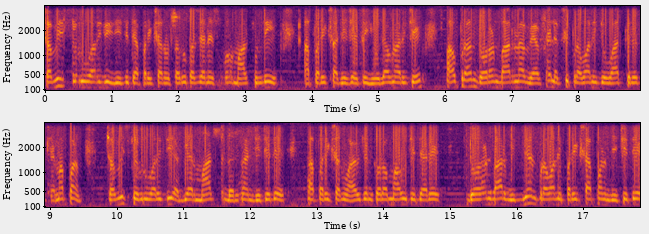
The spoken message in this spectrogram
છવ્વીસ ફેબ્રુઆરીથી જે છે ત્યાં પરીક્ષાનો શરૂ થશે અને સોળ માર્ચ સુધી આ પરીક્ષા જે છે તે યોજાવનારી છે. આ ઉપરાંત ધોરણ બારના વ્યવસાય લક્ષી પ્રવાહની જો વાત કરીએ, તેમાં પણ છવ્વીસ ફેબ્રુઆરીથી અગિયાર માર્ચ દરમિયાન જે છે તે આ પરીક્ષાનું આયોજન કરવામાં આવ્યું છે. ત્યારે ધોરણ બાર વિજ્ઞાન પ્રવાહની પરીક્ષા પણ જે છે તે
